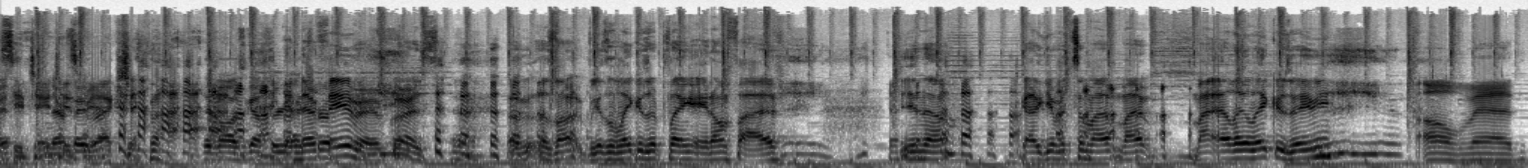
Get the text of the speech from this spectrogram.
right? See In their JJ's favor? reaction. They've always got three In their favor, of course. As long, because the Lakers are playing eight on five. You know, gotta give it to my my my LA Lakers, baby. Oh, man.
